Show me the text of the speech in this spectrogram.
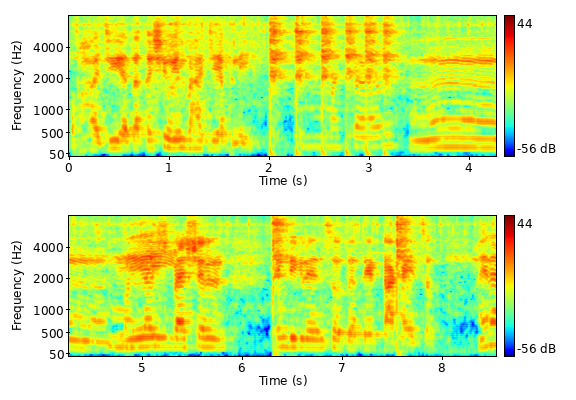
भाजी. आता कशी होईल भाजी आपली? मटर हं. स्पेशल इंडिग्रेन्स होतं ते टाकायचं. है ना?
